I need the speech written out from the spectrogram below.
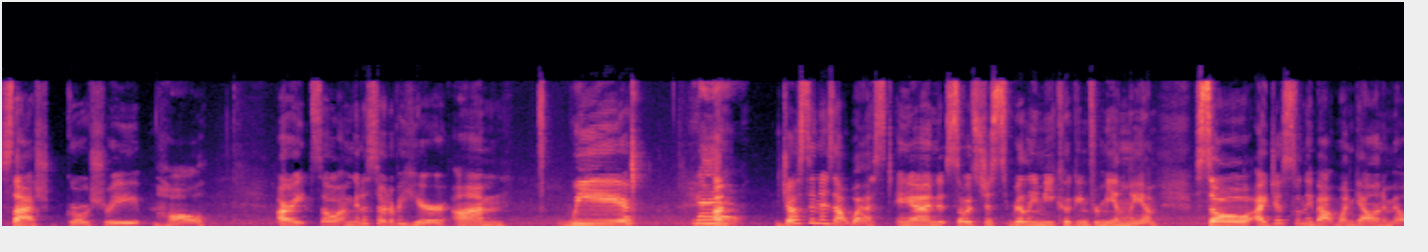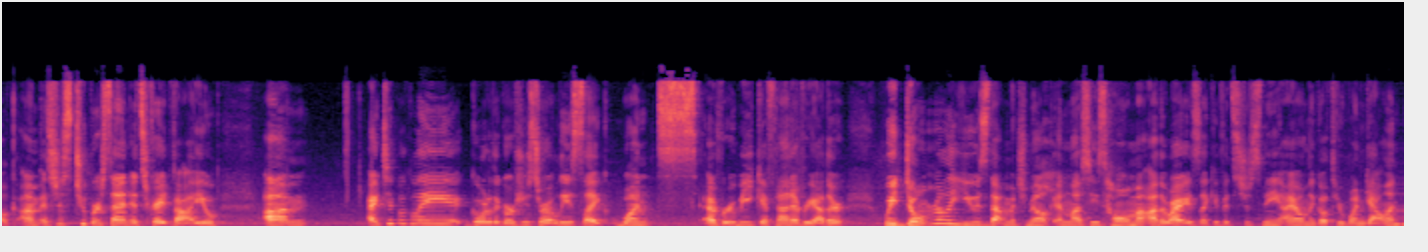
slash grocery haul. Alright, so I'm going to start over here. Um, we, um, Justin is out west, and so it's just really me cooking for me and Liam. So I just only bought one gallon of milk. Um, it's just 2%. It's great value. Um, I typically go to the grocery store at least like once every week, if not every other. We don't really use that much milk unless he's home. Otherwise, like if it's just me, I only go through one gallon.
